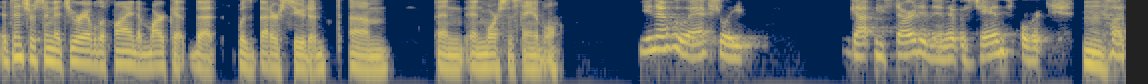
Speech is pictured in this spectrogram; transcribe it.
it's interesting that you were able to find a market that was better suited um, and and more sustainable. You know who actually got me started in it was JanSport mm. because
